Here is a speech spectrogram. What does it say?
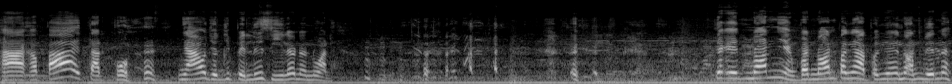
ทาครับป้ายตัดผมยาวจนที่เป็นฤาษีแล้วนะหนวดจะไอ้นอนอย่างปะนอนปะงาบปะเงยนอนเว้นนะ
